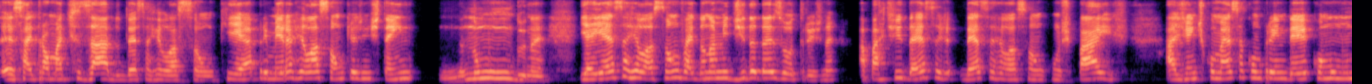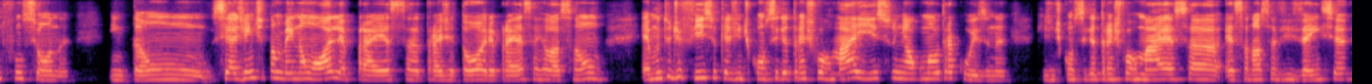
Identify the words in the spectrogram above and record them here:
é, sai traumatizado dessa relação, que é a primeira relação que a gente tem no mundo, né? E aí essa relação vai dando a medida das outras, né? A partir dessa, dessa relação com os pais, a gente começa a compreender como o mundo funciona. Então, se a gente também não olha para essa trajetória, para essa relação, é muito difícil que a gente consiga transformar isso em alguma outra coisa, né? Que a gente consiga transformar essa, essa nossa vivência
